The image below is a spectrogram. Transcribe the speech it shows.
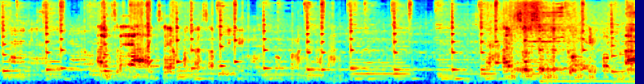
channel, you know. So yeah, I'd say I'm gonna stop eating on the front of so soon as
